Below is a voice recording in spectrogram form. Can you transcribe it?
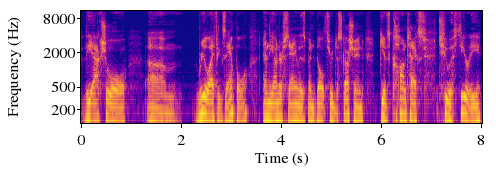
the actual um, real life example and the understanding that's been built through discussion gives context to a theory,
